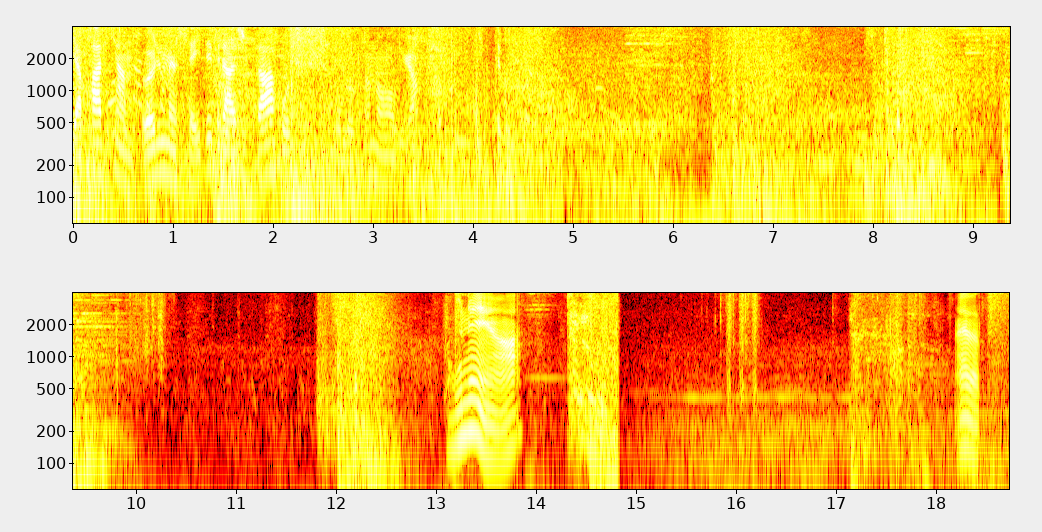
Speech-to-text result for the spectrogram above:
yaparken ölmeseydi birazcık daha hoş olurdu. Ne oluyor? Gitti bu. Bu ne ya? Evet.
